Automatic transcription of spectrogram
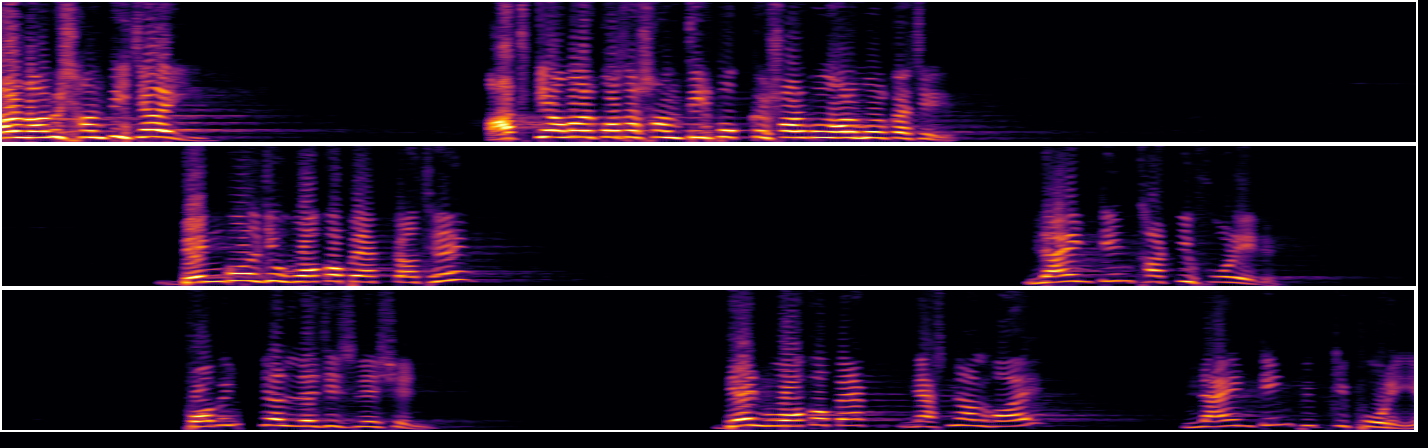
কারণ আমি শান্তি চাই। আজকে আমার কথা শান্তির পক্ষে সর্বধর্মর কাছে। বেঙ্গল যে ওয়াক আপ অ্যাক্ট আছে নাইনটিন থার্টি ফোরের provincial legislation then Waqf act national হয় নাইনটিন ফিফটি ফোরে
